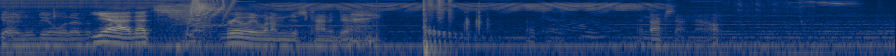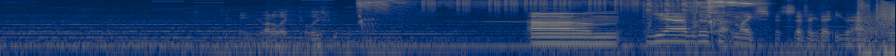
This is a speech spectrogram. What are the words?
Get him doing whatever. Yeah, that's really what I'm just kind of doing. okay. I knocked something out. You think you gotta like kill these people? Um, yeah, but there's something like specific that you have to do.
